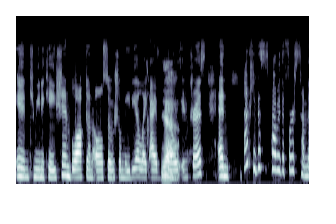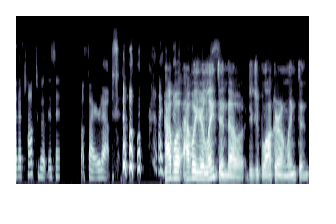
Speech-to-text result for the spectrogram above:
in communication, blocked on all social media. Like I have Yeah. no interest. And actually, this is probably the first time that I've talked about this and got fired up. So I How about how about your. LinkedIn though? Did you block her on LinkedIn?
